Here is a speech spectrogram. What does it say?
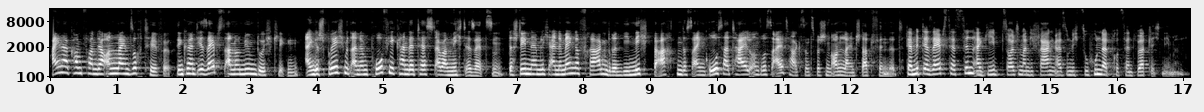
Einer kommt von der Online-Suchthilfe. Den könnt ihr selbst anonym durchklicken. Ein Gespräch mit einem Profi kann der Test aber nicht ersetzen. Da stehen nämlich eine Menge Fragen drin, die nicht beachten, dass ein großer Teil unseres Alltags inzwischen online stattfindet. Damit der Selbsttest Sinn ergibt, sollte man die Fragen also nicht zu 100% wörtlich nehmen.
